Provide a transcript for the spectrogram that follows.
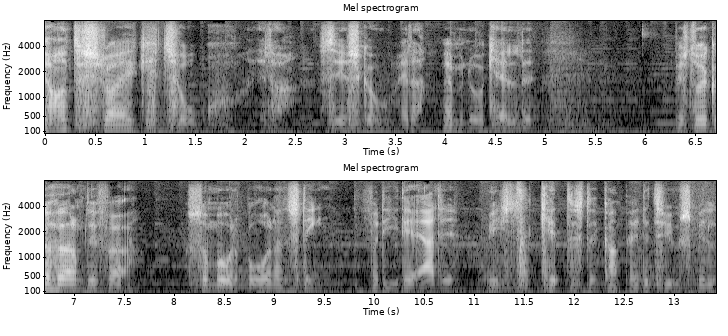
Counter-Strike 2, eller CSGO, eller hvad man nu vil kalde det. Hvis du ikke har hørt om det før, så må du bo under en sten, fordi det er det mest kendteste kompetitive spil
